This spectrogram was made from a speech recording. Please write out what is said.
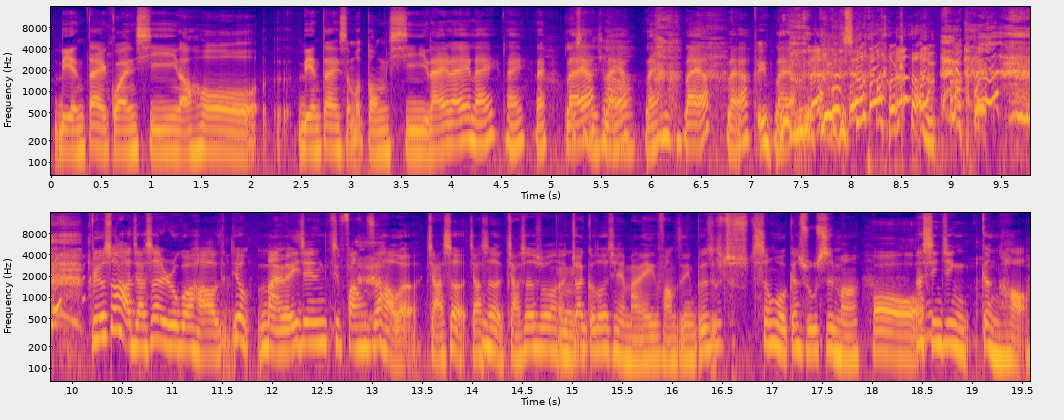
连带关系，然后呃连带什么东西？来来来来来来啊来啊来啊来啊来啊 来啊！比如说，比如说好，假设如果好又买了一间房子好了，假设假设假设说你赚更多钱买了一个房子，你不是生活更舒适吗？哦那心境更好，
